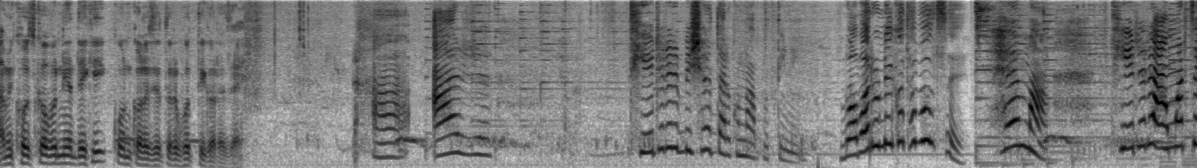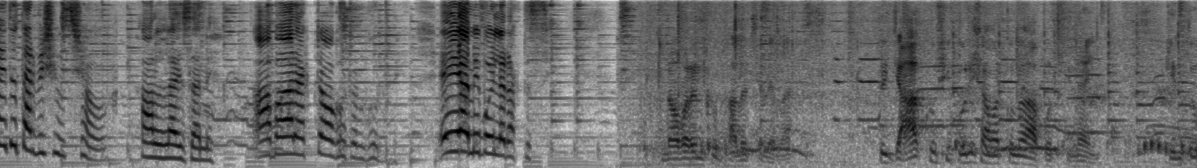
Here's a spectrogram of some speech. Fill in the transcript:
আমি খোঁজ খবর নিয়ে দেখি কোন কলেজে তোরে ভর্তি করা যায়। আর থিয়েটারের বিষয়ে তার কোনো আপত্তি নেই। নবারুণ এই কথা বলছে? হ্যাঁ মা থিয়েটারে আমার চাইতো তার বেশি উৎসাহ। আল্লাহ জানে আবার একটা অঘটন ঘটবে। এই আমি বইলা রাখতেছি। নবরণ খুব ভালো ছেলে মা। তুই যা খুশি করিস আমার কোনো আপত্তি নাই। কিন্তু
